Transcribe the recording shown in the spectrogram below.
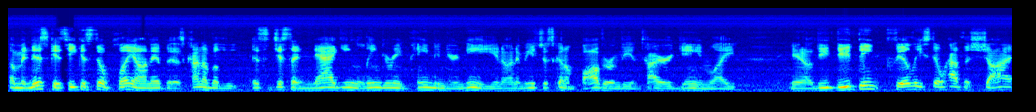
a meniscus, he can still play on it, but it's kind of a, it's just a nagging, lingering pain in your knee. You know what I mean? It's just going to bother him the entire game. Like, you know, do, do you think Philly still has a shot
